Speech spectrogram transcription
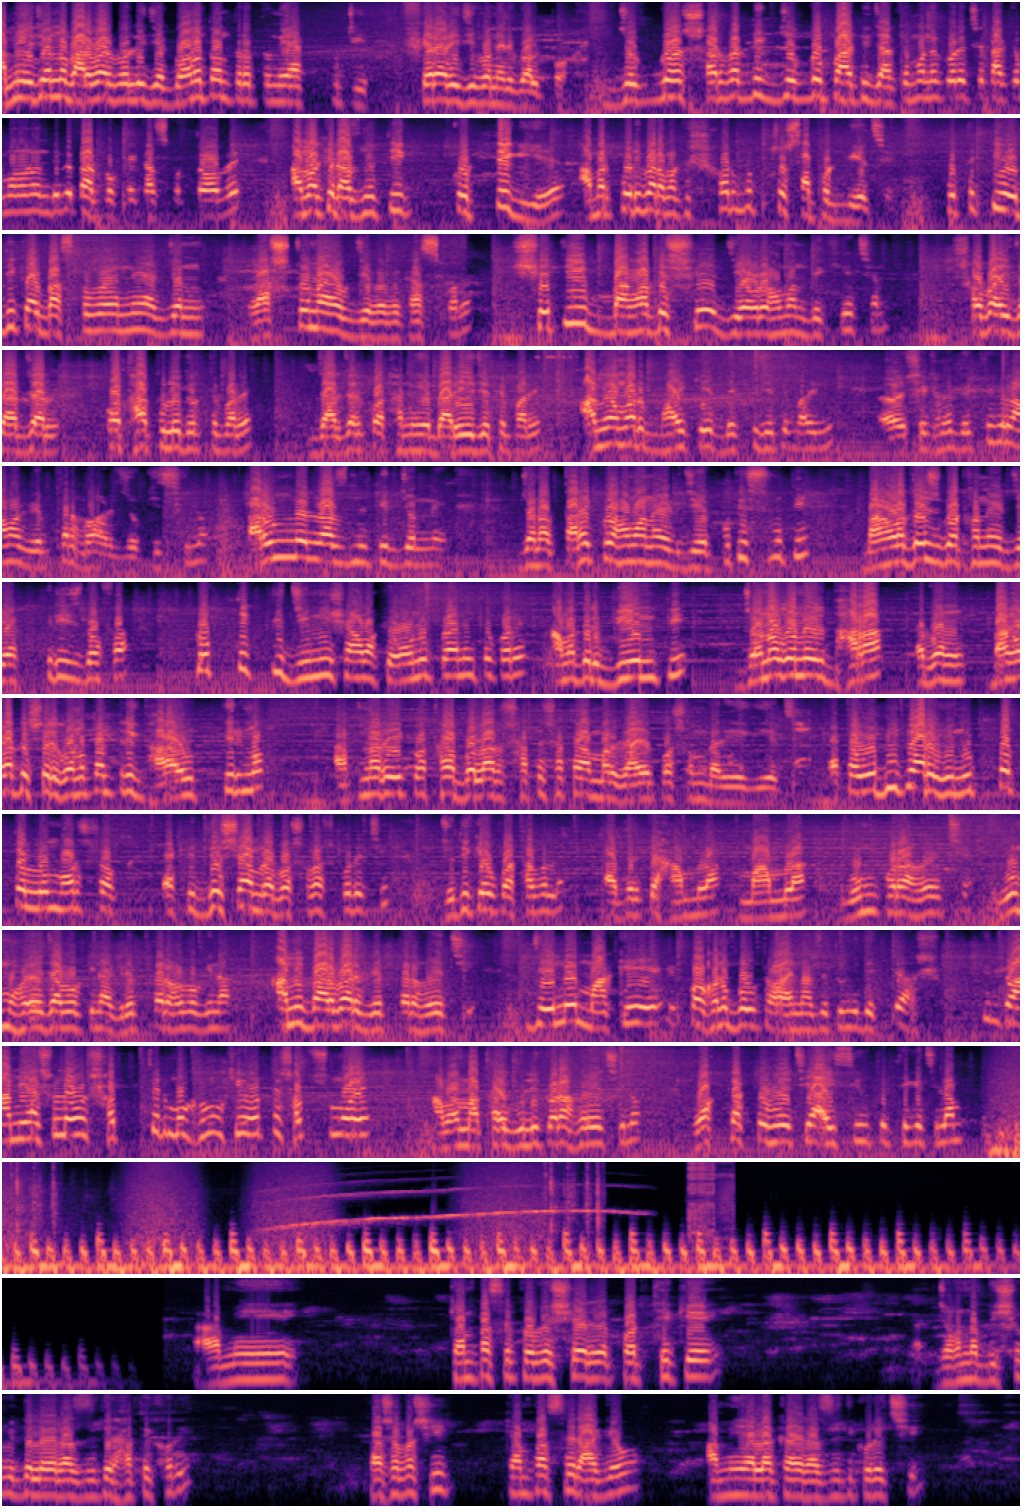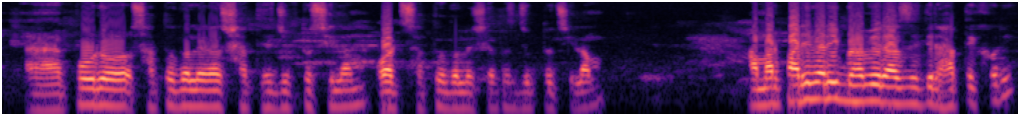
আমি এই জন্য বারবার বলি যে গণতন্ত্র তুমি এক কোটি ফেরারি জীবনের গল্প। যোগ্য, সর্বাধিক যোগ্য পার্টি যাকে মনে করেছে তাকে মনোনয়ন দেবে, তার পক্ষে কাজ করতে হবে। আমাকে রাজনৈতিক করতে গিয়ে আমার পরিবার আমাকে সর্বোচ্চ সাপোর্ট দিয়েছে। প্রত্যেকটি অধিকার বাস্তবায়নে একজন রাষ্ট্রনায়ক যেভাবে কাজ করে, সেটি বাংলাদেশে জিয়াউর রহমান দেখিয়েছেন। সবাই যার যার কথা তুলে ধরতে পারে, যার যার কথা নিয়ে দাঁড়িয়ে যেতে পারে। আমি আমার ভাইকে দেখতে যেতে পারিনি। সেখানে দেখতে গেলে আমার গ্রেপ্তার হওয়ার ঝুঁকি ছিল। তারুণ্যের রাজনীতির জন্য জনাব তারেক রহমানের যে প্রতিশ্রুতি, বাংলাদেশ গঠনের যে একত্রিশ দফা, প্রত্যেকটি জিনিস আমাকে অনুপ্রাণিত করে। আমাদের বিএনপি জনগণের ধারা এবং বাংলাদেশের গণতান্ত্রিক ধারা উত্তীর্ণ। আপনার এই কথা বলার সাথে সাথে আমার গায়ের পশম দাঁড়িয়ে গিয়েছে। একটা অধিকারহীন, উত্তপ্ত, লোমহর্ষক একটি দেশে আমরা বসবাস করেছি। যদি কেউ কথা বলে তাদেরকে হামলা, মামলা, গুম করা হয়েছে। গুম হয়ে যাব কিনা, গ্রেপ্তার হব কিনা, আমি বারবার গ্রেপ্তার হয়েছি। জেলে মাকে কখনো বলতে হয় না যে, তুমি দেখতে আসো। কিন্তু আমি আসলে সত্যের মুখোমুখি হতে সবসময় আমার মাথায় গুলি করা হয়েছিল। রক্তাক্ত হয়েছি, আইসিইউতে থেকেছিলাম। আমি ক্যাম্পাসে প্রবেশের পর থেকে জগন্নাথ বিশ্ববিদ্যালয়ের রাজনীতির হাতে খড়ি। পাশাপাশি ক্যাম্পাসের আগেও আমি এলাকায় রাজনীতি করেছি। পৌর ছাত্র দলের সাথে যুক্ত ছিলাম, ওয়ার্ড ছাত্র দলের সাথে যুক্ত ছিলাম। আমার পারিবারিকভাবে রাজনীতির হাতে খড়ি।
